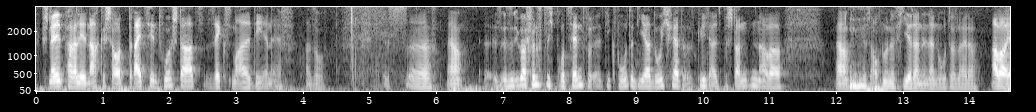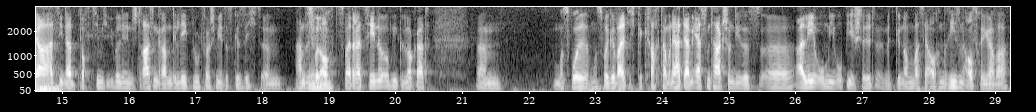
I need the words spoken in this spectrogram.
schnell parallel nachgeschaut. 13 Tourstarts, 6 mal DNF. Also ist, äh, ja, es sind über 50 Prozent die Quote, die er durchfährt. Das gilt als bestanden, aber ja, mhm. ist auch nur eine 4 dann in der Note leider. Aber ja, hat sie da doch ziemlich übel in den Straßengraben gelegt, blutverschmiertes Gesicht. Ähm, haben sich mhm. wohl auch zwei, drei Zähne irgendwie gelockert. Ähm, muss wohl, muss wohl gewaltig gekracht haben. Und er hat ja am ersten Tag schon dieses äh, Ale Omi Opi-Schild äh, mitgenommen, was ja auch ein Riesenaufreger war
